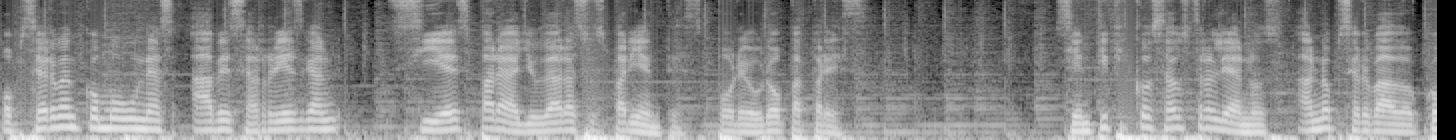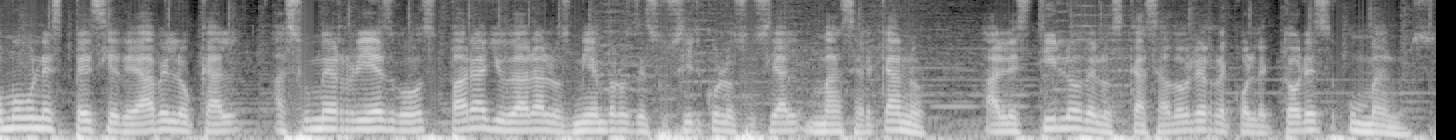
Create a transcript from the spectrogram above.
observan cómo unas aves arriesgan si es para ayudar a sus parientes, por Europa Press. Científicos australianos han observado cómo una especie de ave local asume riesgos para ayudar a los miembros de su círculo social más cercano, al estilo de los cazadores recolectores humanos.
